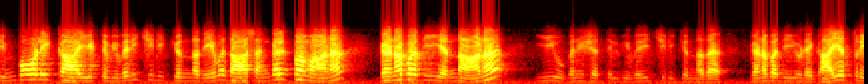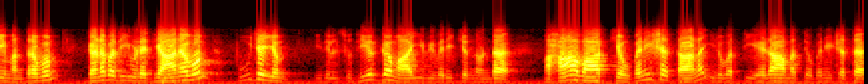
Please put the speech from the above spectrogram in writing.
സിംബോളിക്കായിട്ട് വിവരിച്ചിരിക്കുന്ന ദേവതാ സങ്കല്പമാണ് ഗണപതി എന്നാണ് ഈ ഉപനിഷത്തിൽ വിവരിച്ചിരിക്കുന്നത്. ഗണപതിയുടെ ഗായത്രി മന്ത്രവും ഗണപതിയുടെ ധ്യാനവും പൂജയും ഇതിൽ സുദീർഘമായി വിവരിക്കുന്നുണ്ട്. മഹാവാക്യ ഉപനിഷത്താണ് ഇരുപത്തിയേഴാമത്തെ ഉപനിഷത്ത്.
